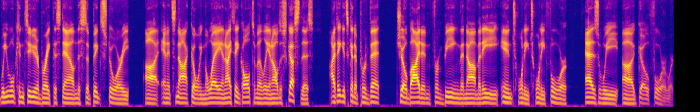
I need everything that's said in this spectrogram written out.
We will continue to break this down. This is a big story, uh, and it's not going away. And I think ultimately, and I'll discuss this, I think it's going to prevent Joe Biden from being the nominee in 2024 as we uh, go forward.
